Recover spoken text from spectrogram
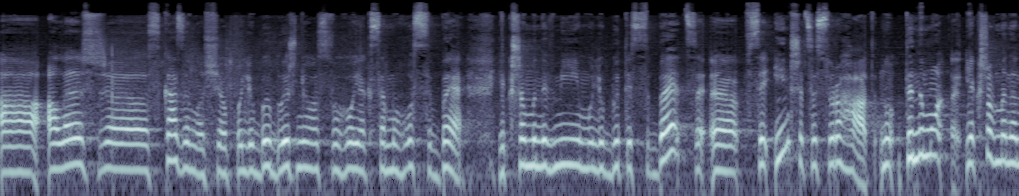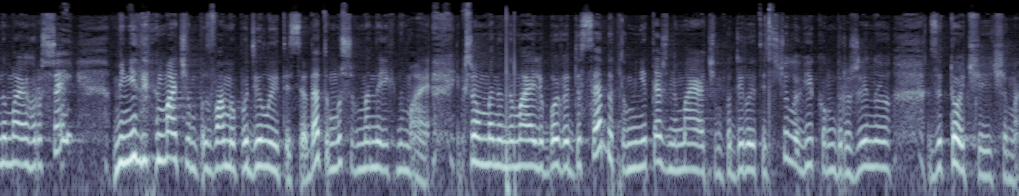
А, але ж е, сказано, що полюби ближнього свого як самого себе. Якщо ми не вміємо любити себе, це е, все інше це сурогат. Ну ти не мо... якщо в мене немає грошей, мені нема чим з вами поділитися, да? тому що в мене їх немає. Якщо в мене немає любові до себе, то мені теж немає чим поділитися з чоловіком, дружиною, з оточуючими.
